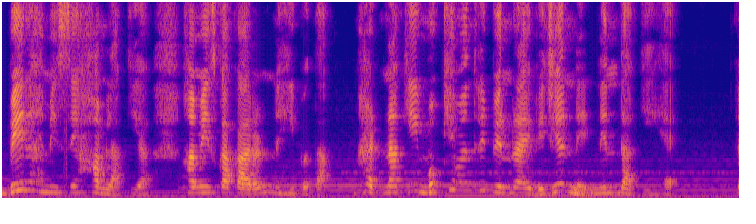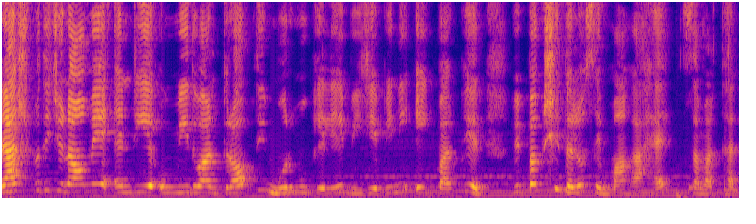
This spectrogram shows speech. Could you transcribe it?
बेरहमी से हमला किया। हमें इसका कारण नहीं पता। घटना की मुख्यमंत्री पिनराई विजयन ने निंदा की है। राष्ट्रपति चुनाव में एनडीए उम्मीदवार द्रौपदी मुर्मू के लिए बीजेपी ने एक बार फिर विपक्षी दलों से मांगा है समर्थन।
